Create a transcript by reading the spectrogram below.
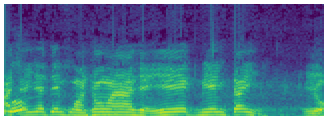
આ હો. તેમ પાંચસો વાળા છે એક બે ત્રણ. લો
